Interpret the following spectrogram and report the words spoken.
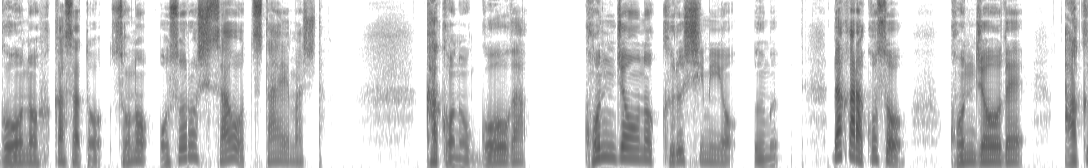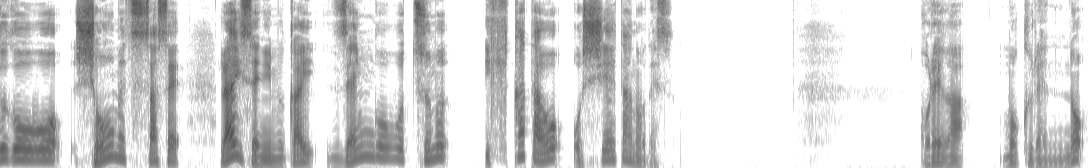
業の深さとその恐ろしさを伝えました過去の業が根性の苦しみを生む。だからこそ根性で悪業を消滅させ来世に向かい善業を積む生き方を教えたのです。これが木蓮の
